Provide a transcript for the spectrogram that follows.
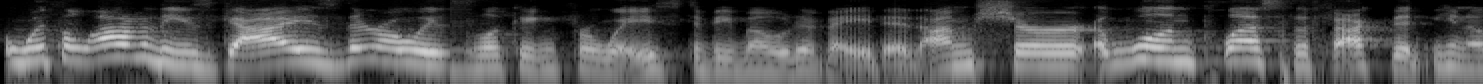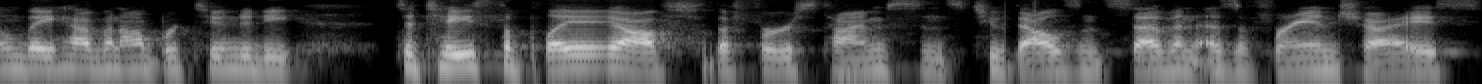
with a lot of these guys, they're always looking for ways to be motivated. I'm sure. Well, and plus the fact that you know they have an opportunity to taste the playoffs for the first time since 2007 as a franchise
